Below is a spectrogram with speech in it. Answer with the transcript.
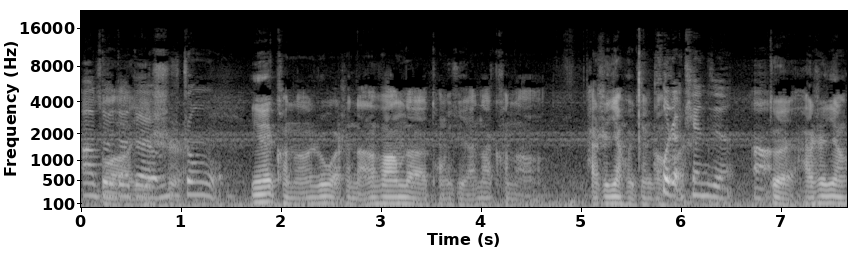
啊，对对对，我们是中午。因为可能如果是南方的同学，那可能还是宴会厅更或者天津啊，对，还是宴。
